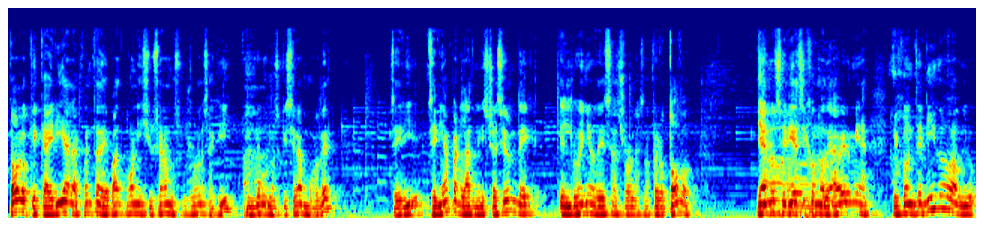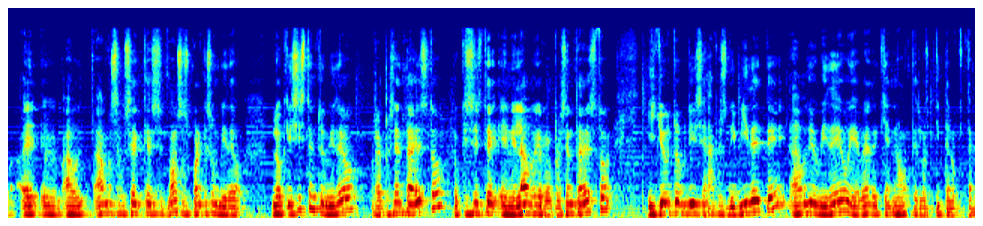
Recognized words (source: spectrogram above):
todo lo que caería a la cuenta de Bad Bunny si usáramos sus rolas aquí Ajá. y luego nos quisiera morder, sería, serían para la administración de el dueño de esas rolas, ¿no? Pero todo. Ya no sería así como de, a ver, mira, el contenido audio, eh, eh, vamos a hacer que es, vamos a suponer que es un video. Lo que hiciste en tu video representa esto, lo que hiciste en el audio representa esto, y YouTube dice, ah, pues divídete, audio, video, y a ver de quién, no, te lo quita, lo quitan.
